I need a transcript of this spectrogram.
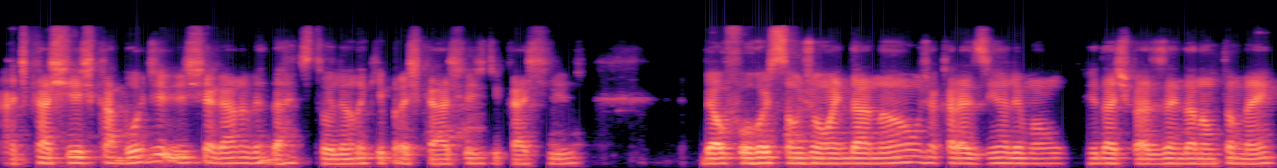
a de Caxias acabou de chegar, na verdade, estou olhando aqui para as caixas de Caxias. Belfor Roxo, São João ainda não, Jacarezinho, Alemão, Rio das Pedras ainda não também.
